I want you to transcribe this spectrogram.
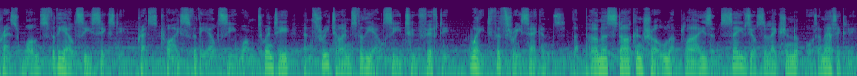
Press once for the LC60, press twice for the LC120 and three times for the LC250. Wait for 3 seconds. The PermaStar Control applies and saves your selection automatically.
